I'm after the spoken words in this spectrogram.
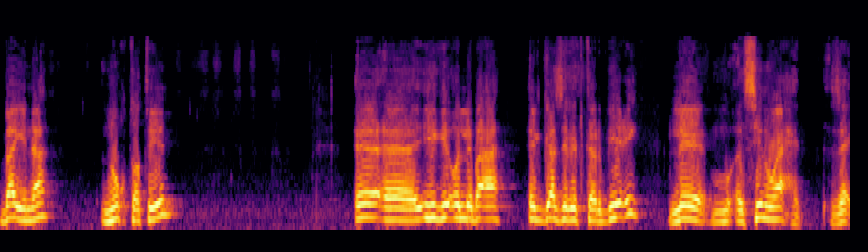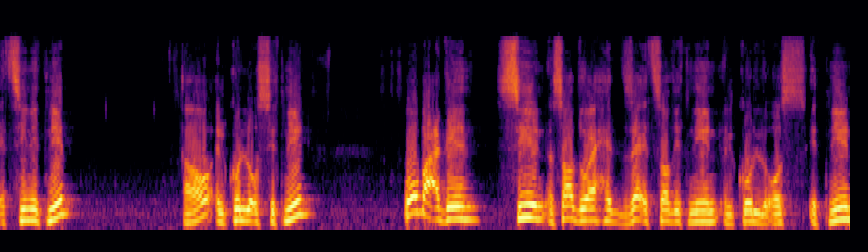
بين نقطتين. آه، آه، يجي يقول لي بقى الجذر التربيعي لس واحد زائد س اتنين. أهو الكل اس اتنين. وبعدين س صاد واحد زائد صاد اتنين الكل اس اتنين.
